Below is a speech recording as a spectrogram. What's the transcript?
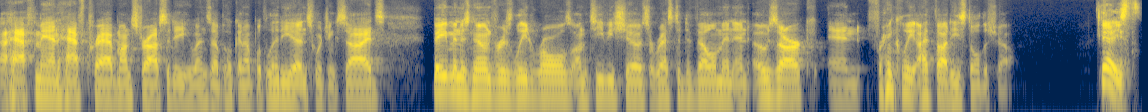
a half man, half crab monstrosity who ends up hooking up with Lydia and switching sides. Bateman is known for his lead roles on TV shows Arrested Development and Ozark. And frankly, I thought he stole the show. Yeah, he's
